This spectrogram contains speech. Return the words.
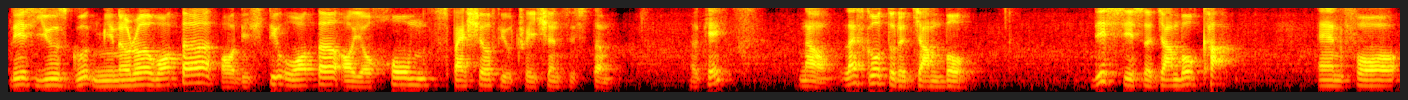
Please use good mineral water or distilled water or your home special filtration system. Okay, now let's go to the jambul. This is a jambul cup and for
